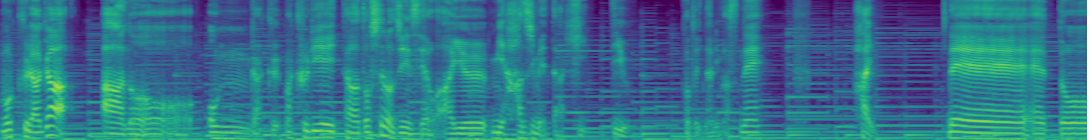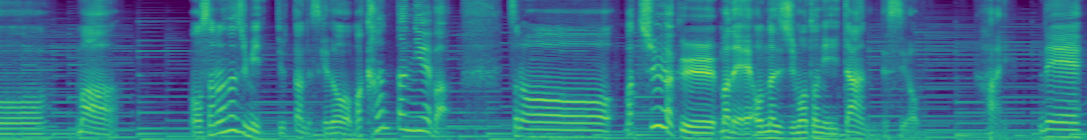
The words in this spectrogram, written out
僕らがあの音楽、まあ、クリエイターとしての人生を歩み始めた日っていうことになりますね。はい。で、えっと、まあ、幼馴染って言ったんですけど、まあ簡単に言えば、その、まあ中学まで同じ地元にいたんですよ。はい。で、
